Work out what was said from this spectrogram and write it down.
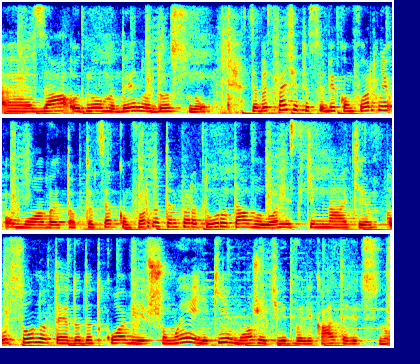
е, за одну годину до сну. Забезпечити собі комфортні умови, тобто це комфортну температуру та вологість в кімнаті, усунути додаткові шуми, які можуть відволікати від сну.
